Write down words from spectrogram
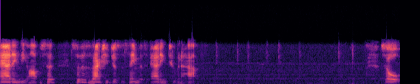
adding the opposite. So this is actually just the same as adding 2 and a half. So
